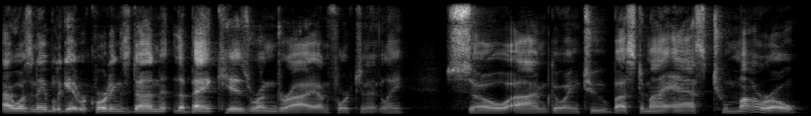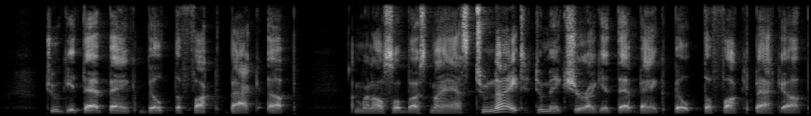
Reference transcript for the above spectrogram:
I wasn't able to get recordings done. The bank has run dry, unfortunately. So I'm going to bust my ass tomorrow to get that bank built the fuck back up. I'm going to also bust my ass tonight to make sure I get that bank built the fuck back up.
